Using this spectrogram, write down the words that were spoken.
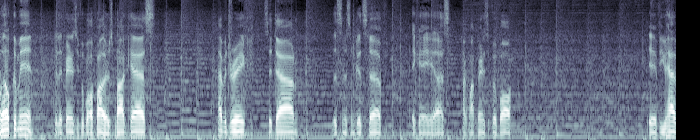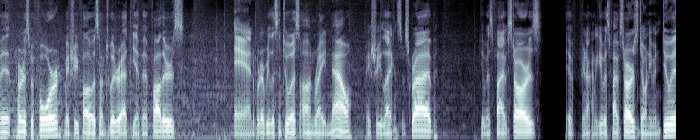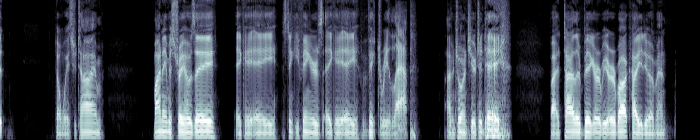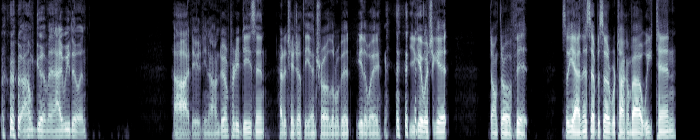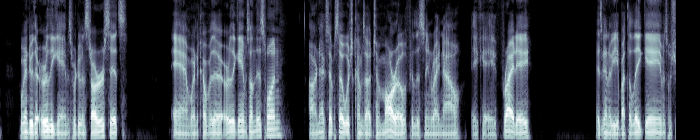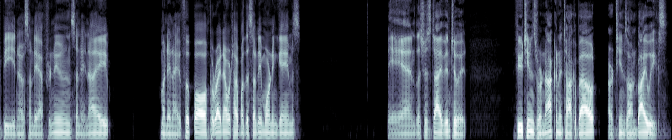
Welcome in to the Fantasy Football Fathers podcast. Have a drink, sit down, listen to some good stuff, aka us talking about fantasy football. If you haven't heard us before, make sure you follow us on Twitter at the FF Fathers. And whatever you listen to us on right now, make sure you like and subscribe. Give us five stars. If you're not going to give us five stars, don't even do it. Don't waste your time. My name is Trey Jose, aka Stinky Fingers, aka Victory Lap. I'm joined here today by Tyler Big Irby Urbach. How you doing, man? I'm good, man. How we doing? Ah, dude, you know, I'm doing pretty decent. Had to change up the intro a little bit. Either way, you get what you get. Don't throw a fit. So yeah, in this episode, we're talking about week 10. We're going to do the early games. We're doing starter sits. And we're going to cover the early games on this one. Our next episode, which comes out tomorrow, if you're listening right now, aka Friday, is going to be about the late games, which would be, you know, Sunday afternoon, Sunday night, Monday night football. But right now, we're talking about the Sunday morning games. And let's just dive into it. A few teams we're not going to talk about are teams on bye weeks.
